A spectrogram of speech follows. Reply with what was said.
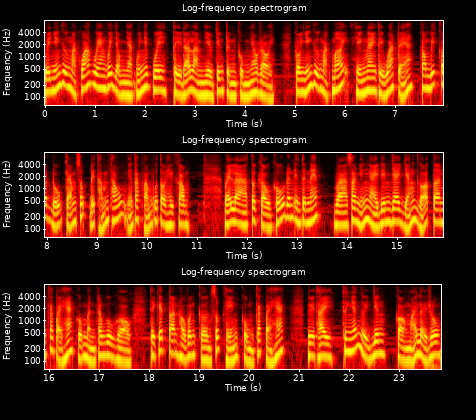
Vì những gương mặt quá quen với dòng nhạc Nguyễn Nhất Quy thì đã làm nhiều chương trình cùng nhau rồi. Còn những gương mặt mới hiện nay thì quá trẻ, không biết có đủ cảm xúc để thẩm thấu những tác phẩm của tôi hay không. Vậy là tôi cầu cứu đến Internet và sau những ngày đêm dai dẳng gõ tên các bài hát của mình trong Google thì cái tên Hồ Văn Cường xuất hiện cùng các bài hát. Người thầy, thương nhớ người dân, còn mãi lời ru,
